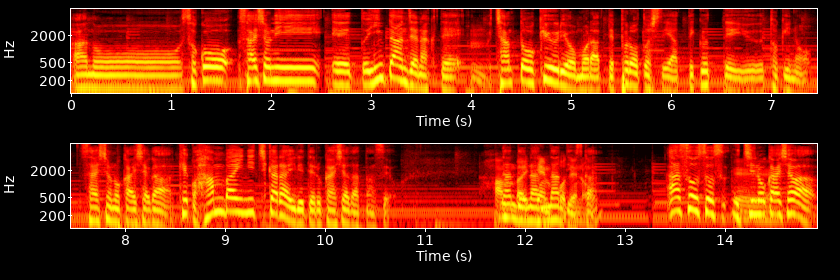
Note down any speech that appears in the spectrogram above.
あのーそこ最初に、えー、とインターンじゃなくて、うん。ちゃんとお給料もらってプロとしてやっていくっていう時の最初の会社が結構販売に力入れてる会社だったんですよ。なんでな店舗での？なんですか？あそうそうそう。うちの会社は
